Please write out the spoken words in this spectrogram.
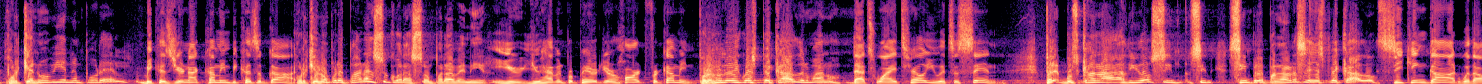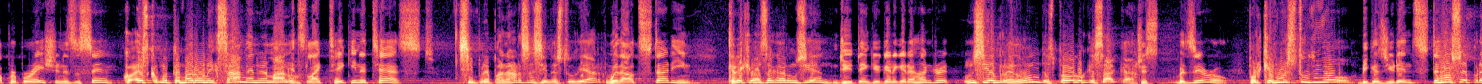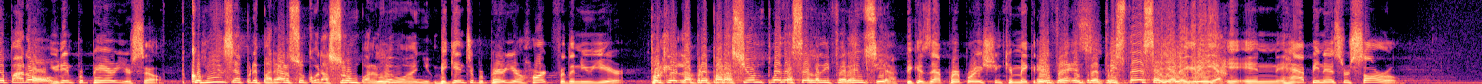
Porque no vienen por Él. Because you're not coming because of God. Porque no preparan su corazón para venir. You, you haven't prepared your heart for coming. Por eso le digo, es pecado, hermano. That's why I tell you it's a sin. Buscar a Dios sin, sin, sin prepararse es pecado. Seeking God without preparation is a sin. Es como tomar un examen, hermano, It's like taking a test sin prepararse, sin estudiar. without studying. ¿Cree que va a sacar un 100? Do you think you're going to get 100? Un 100 redondo es todo lo que saca. Just a zero. Porque no estudió, Because you didn't study. no se preparó. You didn't prepare yourself. Comience a preparar su corazón para el nuevo año. Begin to prepare your heart for the new year. Porque la preparación puede hacer la diferencia Because that preparation can make a entre, difference entre tristeza y alegría, i- in happiness or sorrow,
